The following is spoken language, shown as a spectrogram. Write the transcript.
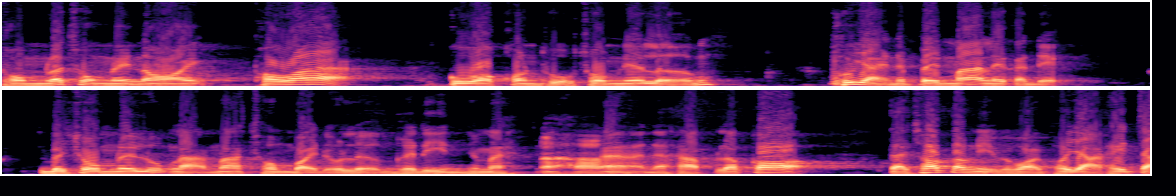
ชมและชมน้อยๆ เพราะว่ากลัวคนถูกชมเนี่ยเหลิง ผู้ใหญ่เนี่ยเป็นมากเลยกับเด็ก ไปชมเลยลูกหลานมากชมบ่อยเดี๋ยวเหลิงเคยได้ยินใช่ไหมอ่าฮะอ่านะครับ แล้วก็ แต่ชอบตำหนิบ่อยๆเพราะอยากให้จ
